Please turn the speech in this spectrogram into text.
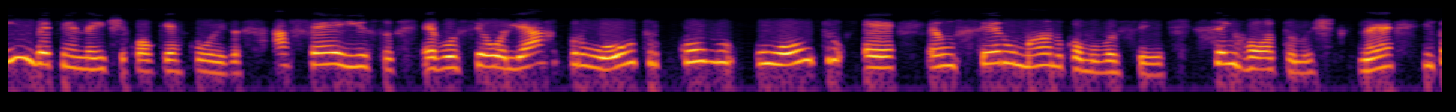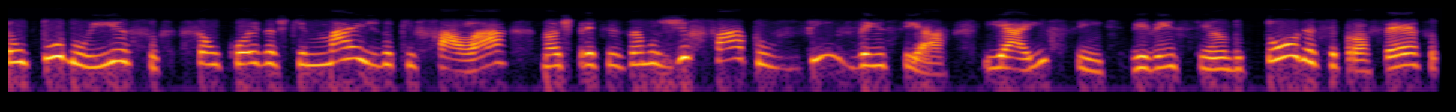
independente de qualquer coisa. A fé é isso, é você olhar para o outro como o outro é. É um ser humano como você, sem rótulos, né? Então tudo isso são coisas que mais do que falar, nós precisamos de fato vivenciar. E aí sim, vivenciando todo esse processo,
